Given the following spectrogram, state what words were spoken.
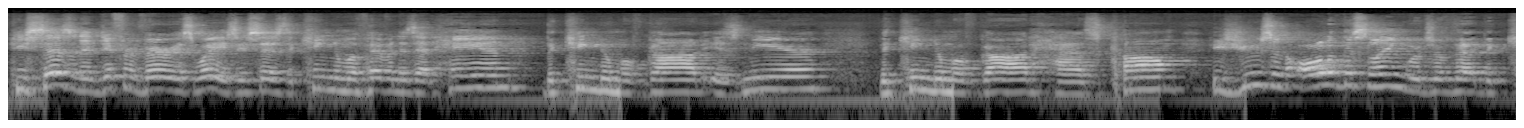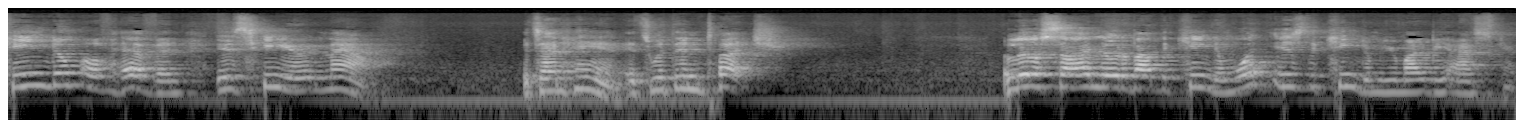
He says it in different various ways. He says the kingdom of heaven is at hand, the kingdom of God is near, the kingdom of God has come. He's using all of this language of that the kingdom of heaven is here now. It's at hand, it's within touch. A little side note about the kingdom. What is the kingdom, you might be asking?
